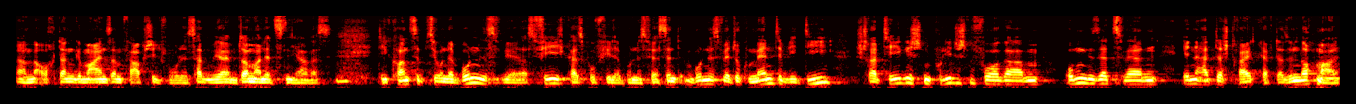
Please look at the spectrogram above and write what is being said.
ähm, auch dann gemeinsam verabschiedet wurde. Das hatten wir im Sommer letzten Jahres. Die Konzeption der Bundeswehr, das Fähigkeitsprofil der Bundeswehr, sind im Bundeswehr Dokumente wie die strategischen politischen Vorgaben umgesetzt werden innerhalb der Streitkräfte. Also nochmal,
